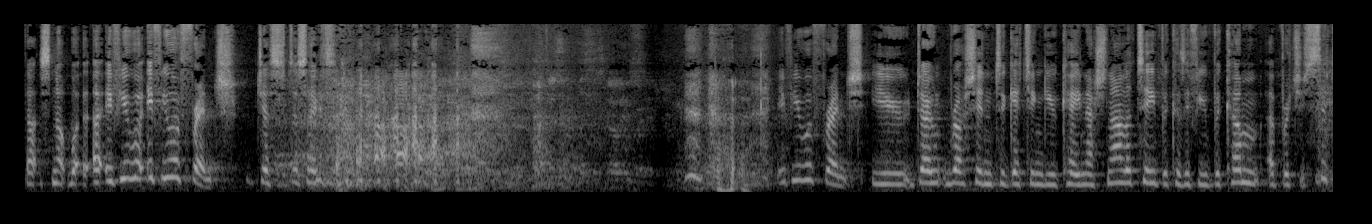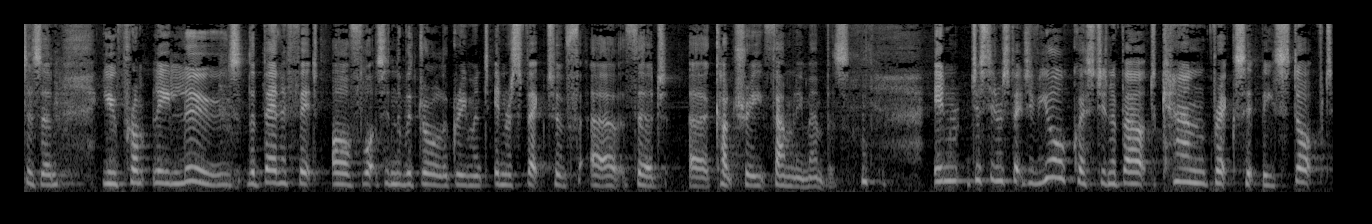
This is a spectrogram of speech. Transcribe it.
That's not what. Uh, if you were, if you were French, just to say. if you were French, you don't rush into getting UK nationality because if you become a British citizen, you promptly lose the benefit of what's in the withdrawal agreement in respect of uh, third uh, country family members. In, just in respect of your question about can Brexit be stopped,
